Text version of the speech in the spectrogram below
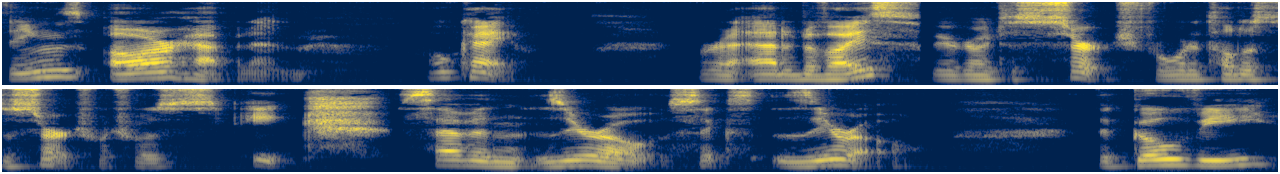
Things are happening. Okay. We're going to add a device. We are going to search for what it told us to search, which was H7060. The Govee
